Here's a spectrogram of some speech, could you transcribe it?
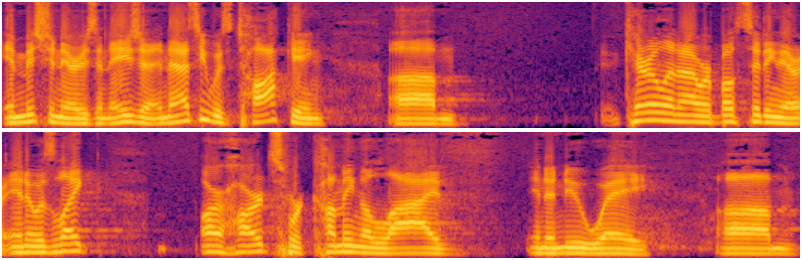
and missionaries in Asia. And as he was talking, um, Carol and I were both sitting there, and it was like our hearts were coming alive in a new way. Um,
